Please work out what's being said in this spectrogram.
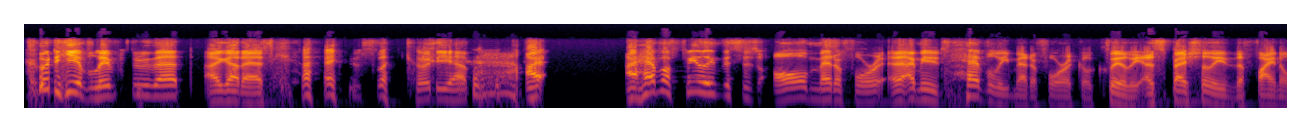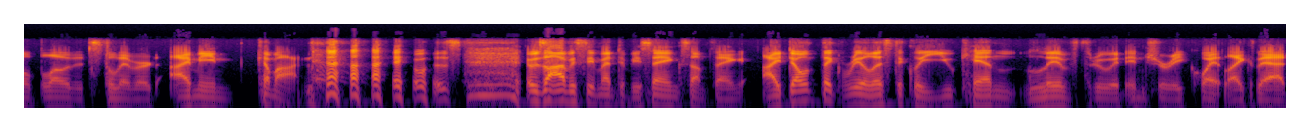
Could he have lived through that? I gotta ask guys. Like, could he have? I I have a feeling this is all metaphor. I mean, it's heavily metaphorical, clearly, especially the final blow that's delivered. I mean, come on, it was it was obviously meant to be saying something. I don't think realistically you can live through an injury quite like that,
